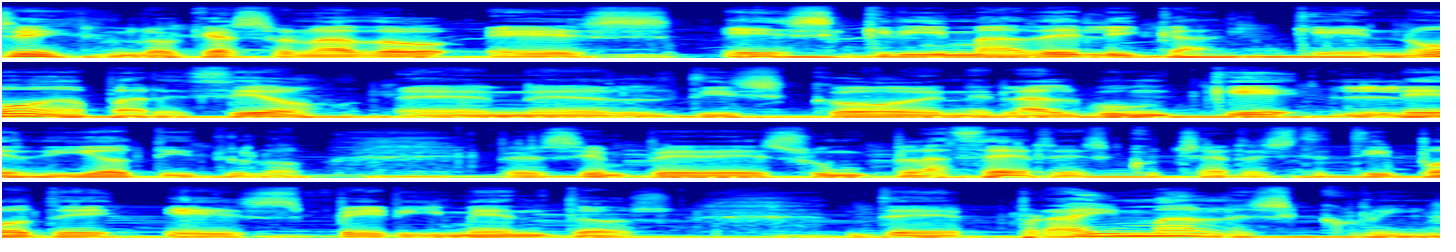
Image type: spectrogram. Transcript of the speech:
Sí, lo que ha sonado es Escrimadélica, que no apareció en el disco, en el álbum que le dio título. Pero siempre es un placer escuchar este tipo de experimentos de Primal Scream.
